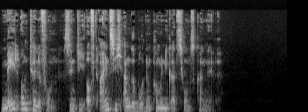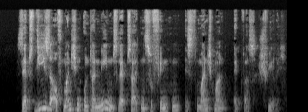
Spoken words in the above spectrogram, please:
Mail und Telefon sind die oft einzig angebotenen Kommunikationskanäle. Selbst diese auf manchen Unternehmenswebseiten zu finden, ist manchmal etwas schwierig.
